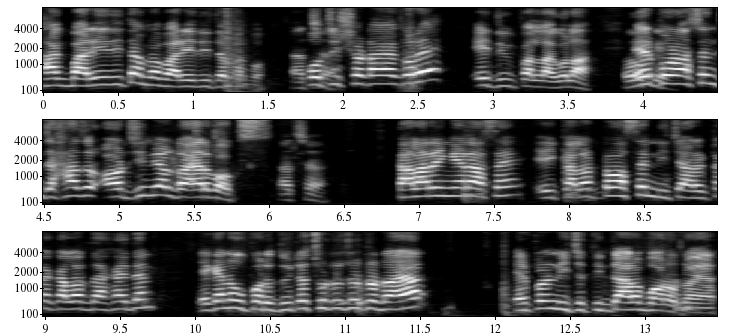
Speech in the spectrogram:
থাক বাড়িয়ে দিতে আমরা বাড়িয়ে দিতে পারব। আচ্ছা। পঁচিশশো টাকা করে এই দুই পাল্লা গুলা. এরপর আছেন জাহাজের অরিজিনাল ডয়ার বক্স আচ্ছা। কালারিং এর আছে এই কালারটাও আছে নিচে আরেকটা কালার দেখাই দেন। এখানে উপরে দুইটা ছোট ছোট ডয়ার এরপর নিচে তিনটা আরও বড় ডয়ার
